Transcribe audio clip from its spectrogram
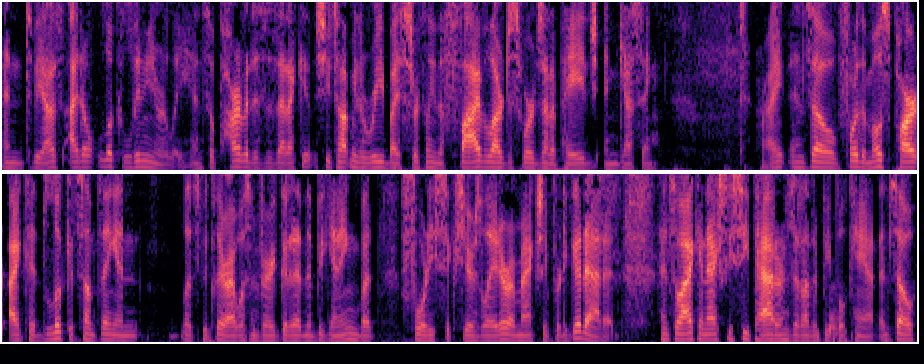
and to be honest, I don't look linearly. And so part of it is is that I can, she taught me to read by circling the five largest words on a page and guessing right? And so, for the most part, I could look at something and let's be clear, I wasn't very good at it in the beginning, but 46 years later, I'm actually pretty good at it. And so I can actually see patterns that other people can't. And so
